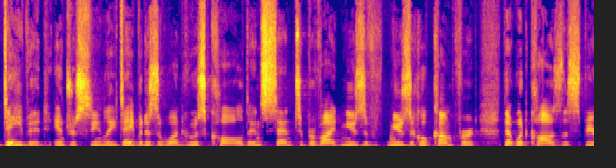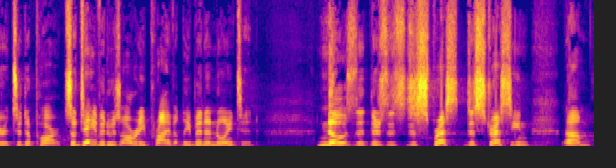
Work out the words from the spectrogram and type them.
David, interestingly, David is the one who is called and sent to provide music, musical comfort that would cause the spirit to depart. So, David, who's already privately been anointed, knows that there's this distress, distressing um,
